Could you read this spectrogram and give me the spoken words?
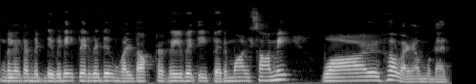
உங்களிடமிருந்து விடைபெறுவது உங்கள் டாக்டர் ரேவதி பெருமாள் சாமி. வாழ்க வளமுடன்.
